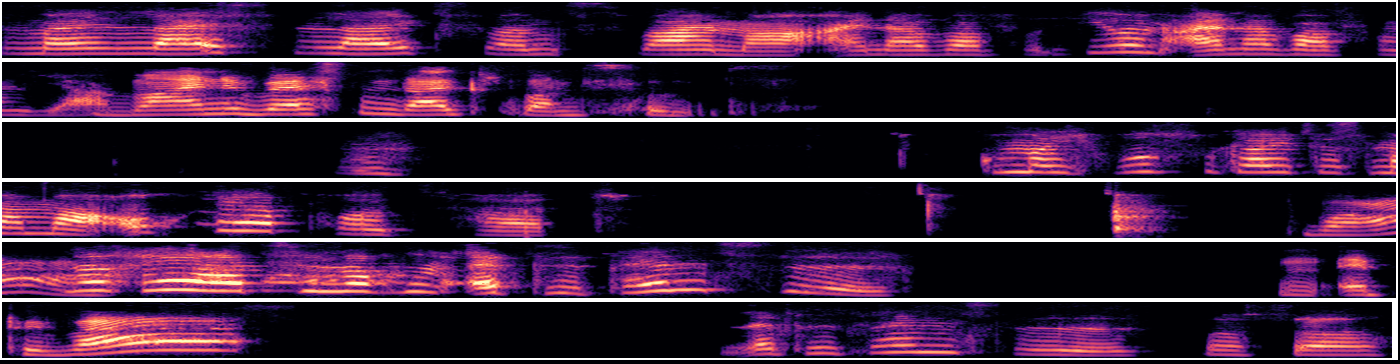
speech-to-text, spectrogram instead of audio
meine meisten Likes waren zweimal. Einer war von dir und einer war von Jan. Meine besten Likes waren fünf. Guck mal, ich wusste gar nicht, dass Mama auch AirPods hat. Wow. Nachher hat sie noch einen Apple Pencil. Ein Apple was? Ein Apple Pencil. Was ist das?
